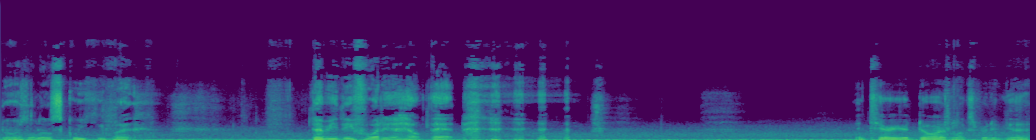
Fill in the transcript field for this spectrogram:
Door's a little squeaky, but WD-40 will help that. Interior door looks pretty good.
